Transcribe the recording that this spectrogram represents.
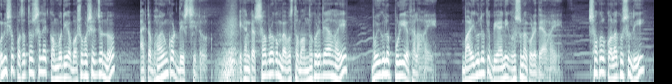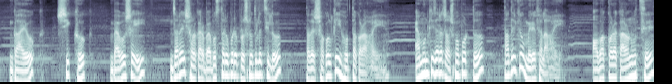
উনিশশো পঁচাত্তর সালে কম্বোডিয়া বসবাসের জন্য একটা ভয়ঙ্কর দেশ ছিল। এখানকার সব রকম ব্যবস্থা বন্ধ করে দেওয়া হয়, বইগুলো পুড়িয়ে ফেলা হয়, বাড়িগুলোকে বেআইনি ঘোষণা করে দেওয়া হয়। সকল কলাকুশলী, গায়ক, শিক্ষক, ব্যবসায়ী, যারাই সরকার ব্যবস্থার উপরে প্রশ্ন তুলেছিল, তাদের সকলকেই হত্যা করা হয়। এমনকি যারা চশমা পড়ত তাদেরকেও মেরে ফেলা হয়। অবাক করা কারণ হচ্ছে,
